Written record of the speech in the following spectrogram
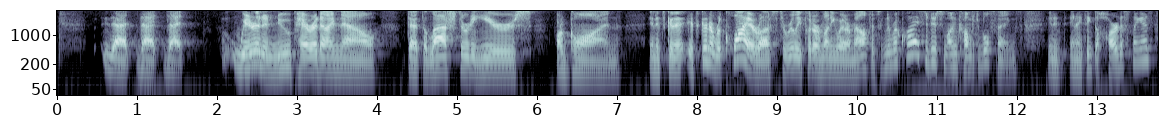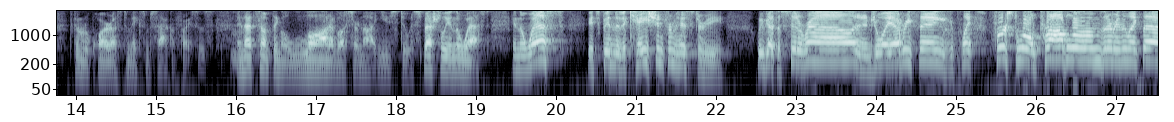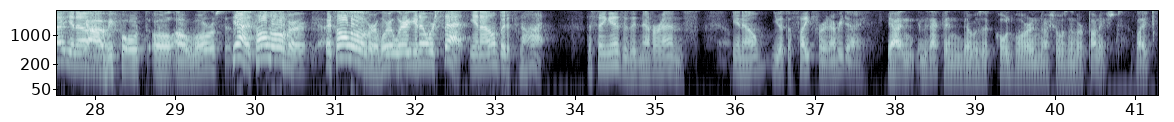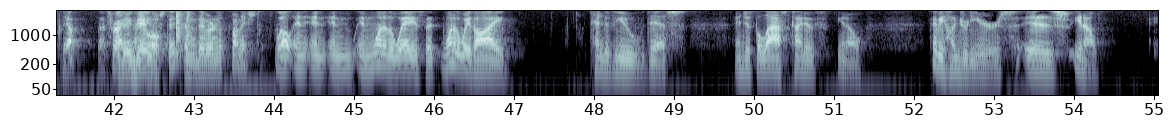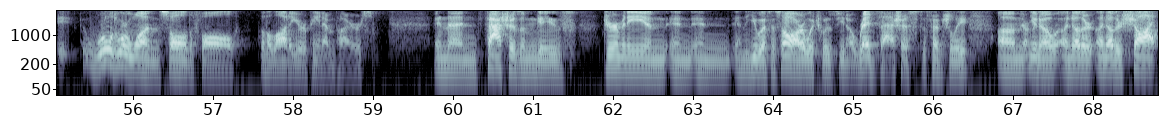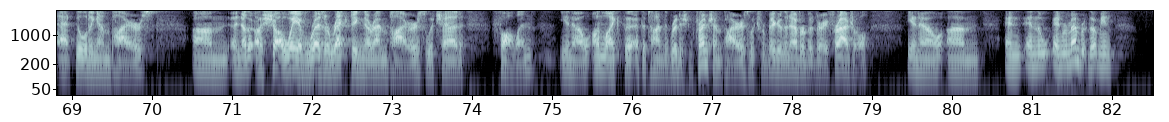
that that that we're in a new paradigm now that the last 30 years are gone and it's going to it's going to require us to really put our money where our mouth is. It's going to require us to do some uncomfortable things, and, it, and I think the hardest thing is it's going to require us to make some sacrifices, hmm. and that's something a lot of us are not used to, especially in the West. In the West, it's been the vacation from history. We've got to sit around and enjoy everything. You can play first world problems and everything like that. You know. yeah, we fought all our wars. And Yeah, it's all over. Yeah. It's all over. We're, we're, you know, we're set, you know, but it's not. The thing is, is it never ends. You know, you have to fight for it every day. Yeah, and exactly. And there was a Cold War, and Russia was never punished. Like Yep, that's right. they, they lost it, and they were not punished. Well, and, and, and, and one of the ways that one of the ways I tend to view this, and just the last kind of you know maybe hundred years is you know World War One saw the fall of a lot of European empires, and then fascism gave Germany and, and, and, and the USSR, which was you know red fascist essentially, um, you know another another shot at building empires, um, another a, sh- a way of resurrecting their empires which had fallen. You know, unlike the at the time the British and French empires, which were bigger than ever but very fragile. You know, um, and and the, and remember, I mean,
